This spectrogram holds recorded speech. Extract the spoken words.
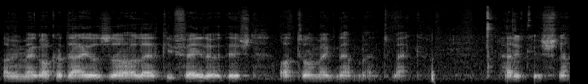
ami meg akadályozza a lelki fejlődést, attól meg nem ment meg. Hare Krishna.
